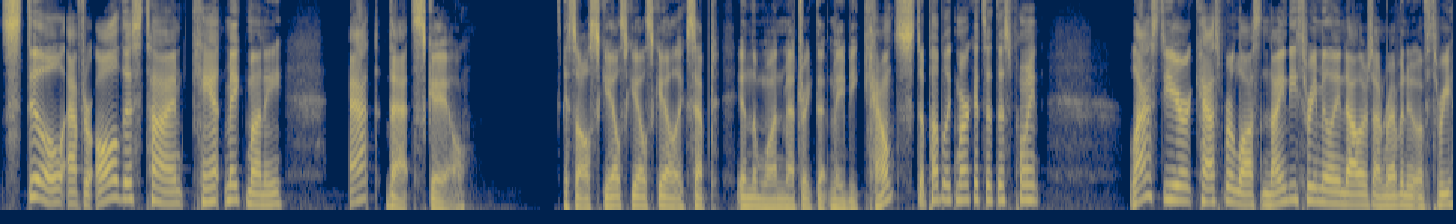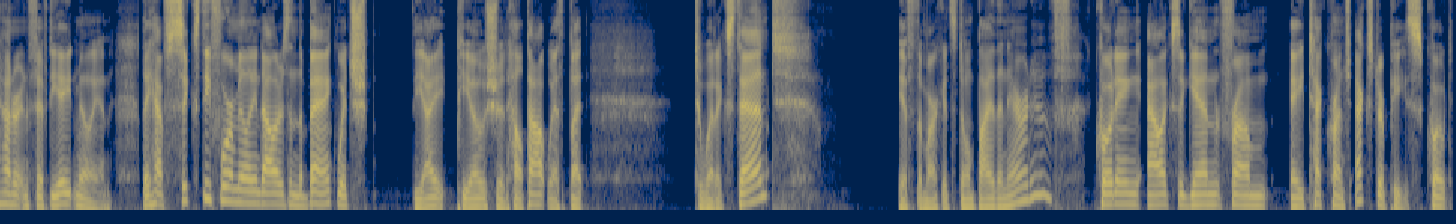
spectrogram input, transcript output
still, after all this time, can't make money at that scale. It's all scale, scale, scale, except in the one metric that maybe counts to public markets at this point. Last year, Casper lost $93 million on revenue of 358 million. They have $64 million in the bank, which the IPO should help out with, but to what extent? If the markets don't buy the narrative? Quoting Alex again from a TechCrunch extra piece, quote,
